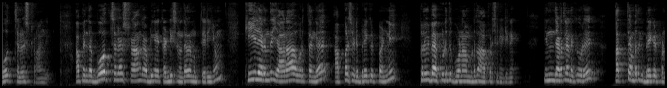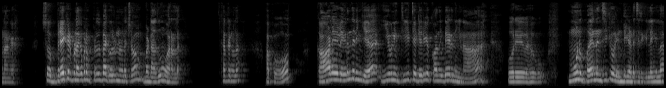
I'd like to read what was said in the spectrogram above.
both seller strong அப்போ இந்த போத் செலர் ஸ்ட்ராங் அப்படிங்கிற கண்டிஷன் வந்தால் நமக்கு தெரியும். கீழேருந்து யாராவது ஒருத்தங்க அப்பர் சைடு பிரேக் அவுட் பண்ணி டுவெல் பேக் கொடுத்து போனால் மட்டும் தான் ஆப்பர்ச்சுனிட்டின்னு இந்த இடத்துல எனக்கு ஒரு பத்து ஐம்பதுக்கு பிரேக் அவுட் பண்ணாங்க. ஸோ பிரேக் அவுட் பண்ணதுக்கப்புறம் டுவெல் பேக் வரும்னு நினச்சோம். பட் அதுவும் வரலை. கரெக்டுங்களா அப்போது காலையிலேருந்து நீங்கள் ஈவினிங் த்ரீ தேர்ட்டி வரைக்கும் உட்காந்துக்கிட்டே இருந்தீங்கன்னா ஒரு மூணு பதினஞ்சுக்கு ஒரு என்ட்ரி கிடச்சிருக்கு இல்லைங்களா?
